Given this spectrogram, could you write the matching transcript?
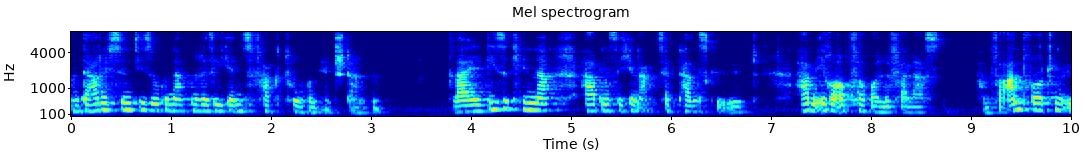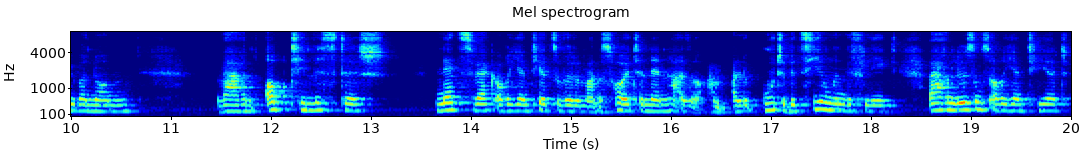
Und dadurch sind die sogenannten Resilienzfaktoren entstanden weil diese Kinder haben sich in Akzeptanz geübt, haben ihre Opferrolle verlassen, haben Verantwortung übernommen, waren optimistisch, netzwerkorientiert, so würde man es heute nennen, also haben alle gute Beziehungen gepflegt, waren lösungsorientiert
